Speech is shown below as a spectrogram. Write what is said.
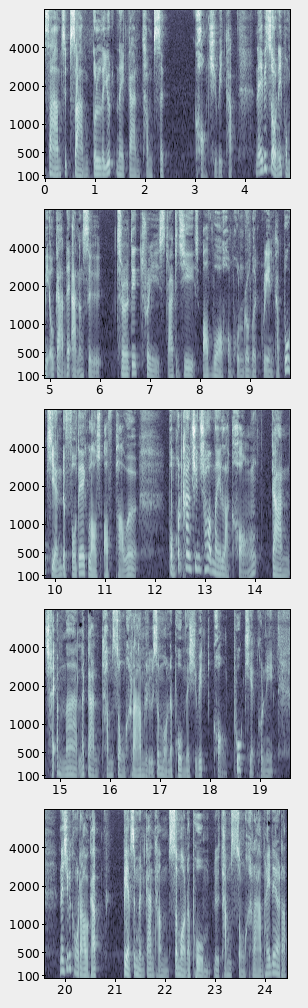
33 กลยุทธ์ในการทำศึกของชีวิตครับ ใน episode นี้ผมมีโอกาสได้อ่านหนังสือ 33 Strategies of War ของคุณโรเบิร์ตกรีนครับ ผู้เขียน The 48 Laws of Power ผมค่อนข้างชื่นชอบในหลักของการใช้อำนาจและการทำสงครามหรือสมรภูมิในชีวิตของผู้เขียนคนนี้ ในชีวิตของเราครับเปรียบเสมือนการทำสมรภูมิ หรือทำสงครามให้ได้รับ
